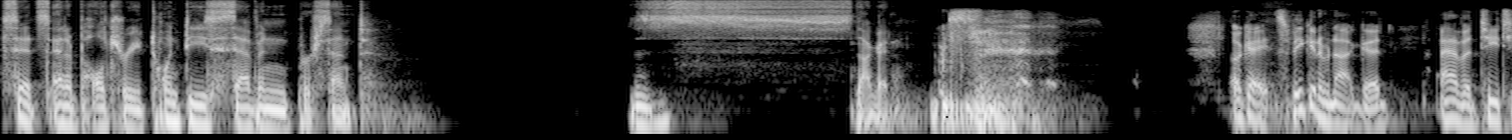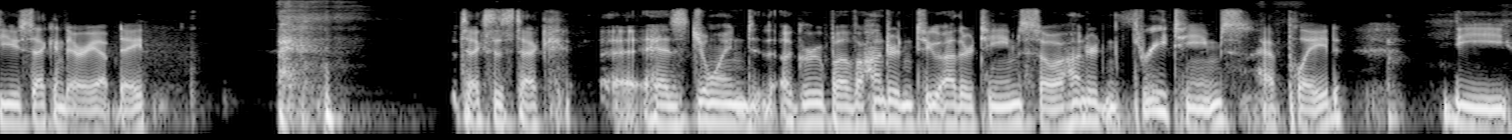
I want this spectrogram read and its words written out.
sits at a paltry 27%. Zzz, not good. okay, speaking of not good, I have a TTU secondary update. Texas Tech uh, has joined a group of 102 other teams, so 103 teams have played. The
